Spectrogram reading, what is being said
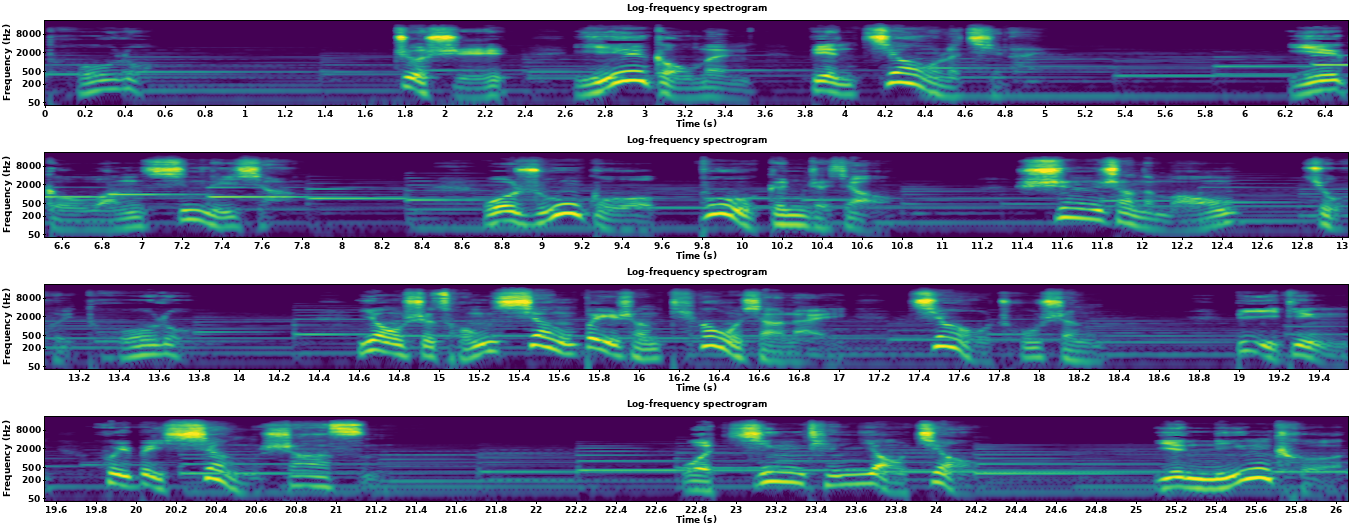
脱落。这时，野狗们便叫了起来。野狗王心里想：我如果不跟着叫，身上的毛就会脱落。要是从象背上跳下来叫出声，必定会被象杀死。我今天要叫，也宁可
